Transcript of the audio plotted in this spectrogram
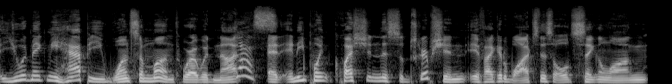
you would make me happy once a month where I would not Yes. at any point question this subscription if I could watch this old sing along.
